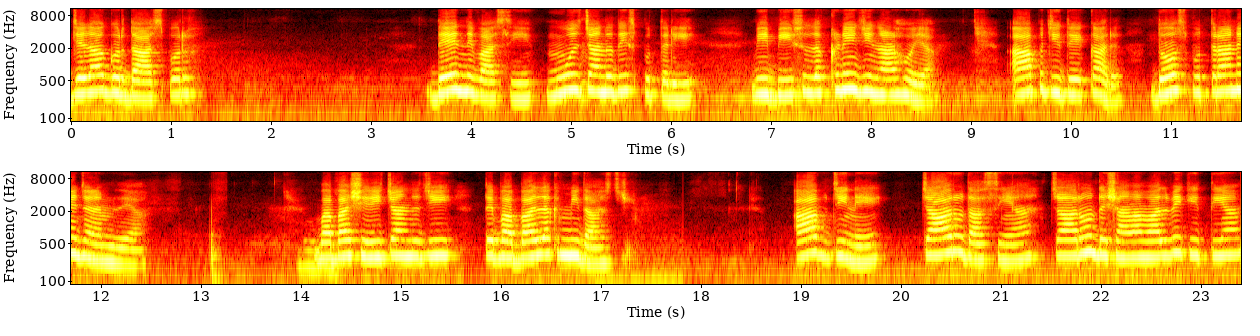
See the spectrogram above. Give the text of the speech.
ਜ਼ਿਲ੍ਹਾ ਗੁਰਦਾਸਪੁਰ ਦੇ ਨਿਵਾਸੀ ਮੂਲ ਚੰਦ ਦੀ ਸੁਪੁੱਤਰੀ ਬੀਬੀ ਸੁਲੱਖਣੀ ਜੀ ਨਾਲ ਹੋਇਆ। ਆਪ ਜੀ ਦੇ ਘਰ ਦੋ ਸੁਪੁੱਤਰਾਂ ਨੇ ਜਨਮ ਲਿਆ। ਬਾਬਾ ਸ਼੍ਰੀ ਚੰਦ ਜੀ ਤੇ ਬਾਬਾ ਲਖਮੀ ਦਾਸ ਜੀ। ਆਪ ਜੀ ਨੇ ਚਾਰ ਉਦਾਸੀਆਂ ਚਾਰੋਂ ਦਿਸ਼ਾਵਾਂ ਵੱਲ ਵੀ ਕੀਤੀਆਂ।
